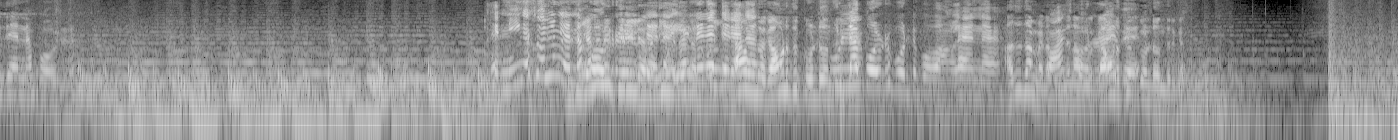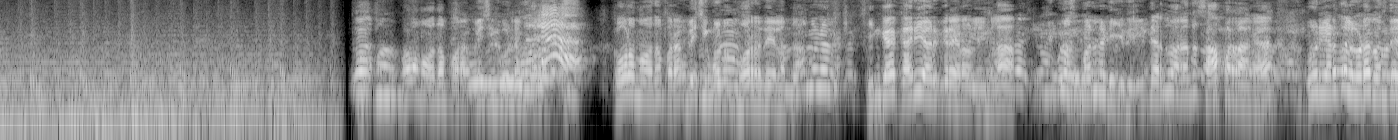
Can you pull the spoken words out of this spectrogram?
இது என்ன பவுடர் சரி நீங்க சொல்லுங்க என்ன தெரியல என்னன்னு தெரியாது? உங்க கவனத்துக்கு கொண்டு ஃபுல்லா வந்திருக்கேன். பவுடர் போட்டு போவாங்களா என்ன? அதுதான் மேடம் இது நான் கவனத்துக்கு? கொண்டு வந்திருக்கேன். கோலமாவை தான் போறேன் ப்ளீச்சிங் பவுடர் கோலமாவை தான் போறேன் ப்ளீச்சிங் பவுடர் போடுறதே இல்லாம இங்க கறி அறுக்கிற இடம் இல்லைங்களா? இவ்வளவு ஸ்மெல் அடிக்குது. இந்த இடத்துல வர்றது சாப்பிடுறாங்க. ஒரு இடத்துல கூட வந்து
